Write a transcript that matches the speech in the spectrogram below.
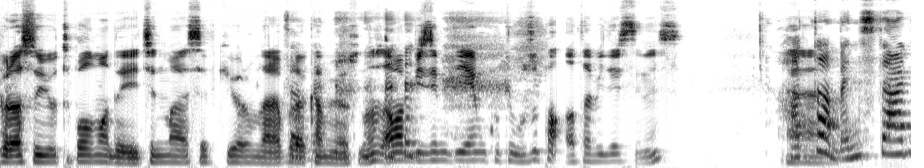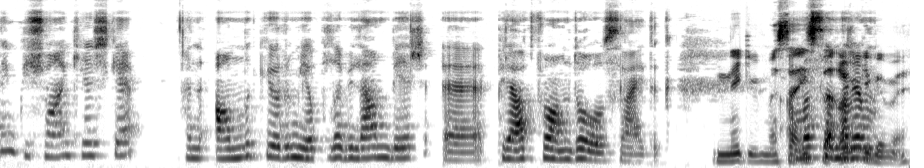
burası YouTube olmadığı için maalesef ki yorumlara Tabii. bırakamıyorsunuz. Ama bizim DM kutumuzu patlatabilirsiniz. Hatta Ee, ben isterdim ki şu an keşke hani anlık yorum yapılabilen bir e, platformda olsaydık. ne gibi mesela Ama Instagram sanırım gibi mi?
